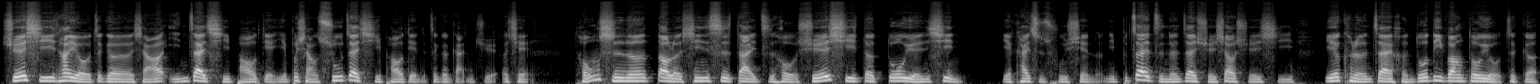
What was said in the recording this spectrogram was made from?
学习他有这个想要赢在起跑点，也不想输在起跑点的这个感觉，而且同时呢，到了新世代之后，学习的多元性也开始出现了。你不再只能在学校学习，也可能在很多地方都有这个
